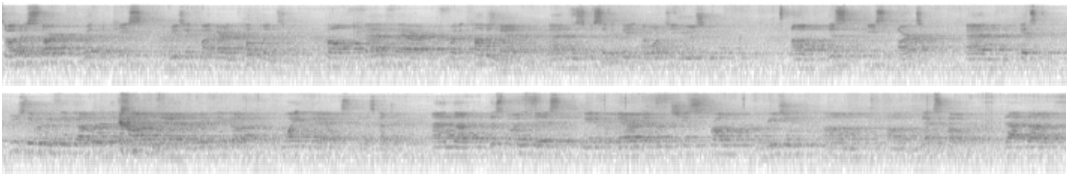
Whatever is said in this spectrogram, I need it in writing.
So I'm going to start with a piece of music by Aaron Copland called Fanfare for the Common Man. And specifically, I want to use um, this piece of art. And it's usually when we think of the common man, we think of white males in this country. And uh, this woman is Native American. She's from the region um, of Mexico that uh,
